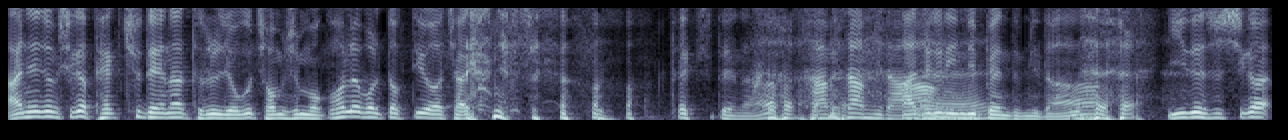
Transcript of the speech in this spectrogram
안혜정 씨가 백추대나 들으려고 점심 먹고 헐레벌떡 뛰어 자리에 앉았어요. 백추대나. 감사합니다 아직은 네. 인디밴드입니다. 이대수 씨가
